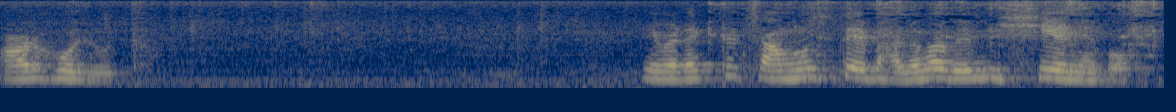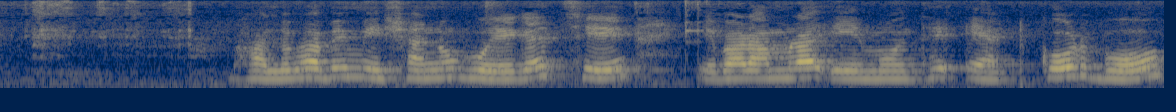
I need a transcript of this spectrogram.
আর হলুদ। এবার একটা চামচ দিয়ে ভালোভাবে মিশিয়ে নেব। ভালোভাবে মেশানো হয়ে গেছে। এবার আমরা এর মধ্যে অ্যাড করব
